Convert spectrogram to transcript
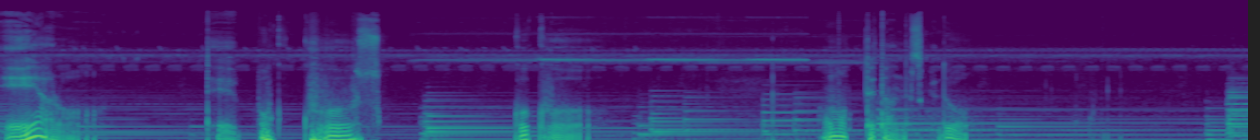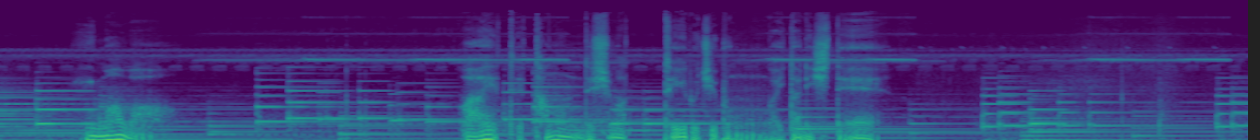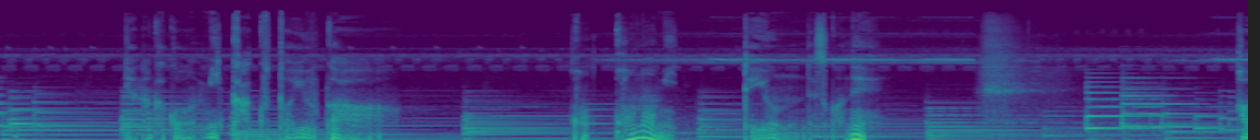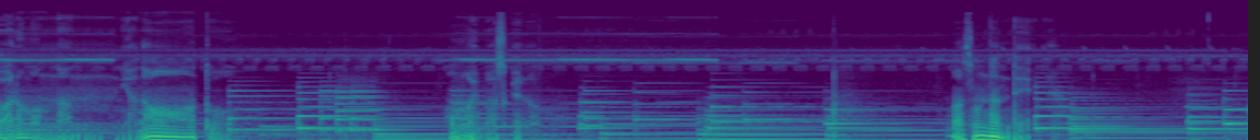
ええやろって僕すっごく思ってたんですけど今はあえて頼んでしまっている自分がいたりしてますけど。まあそんなんで。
